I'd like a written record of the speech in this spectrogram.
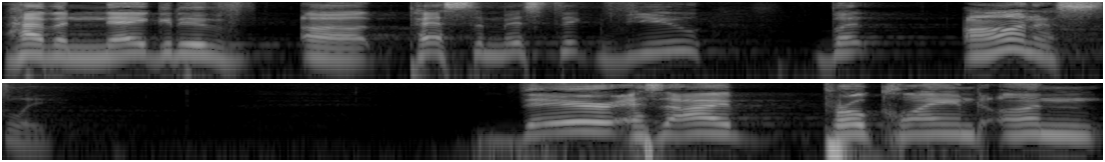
have a negative, uh, pessimistic view, but honestly, there, as I proclaimed, un,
